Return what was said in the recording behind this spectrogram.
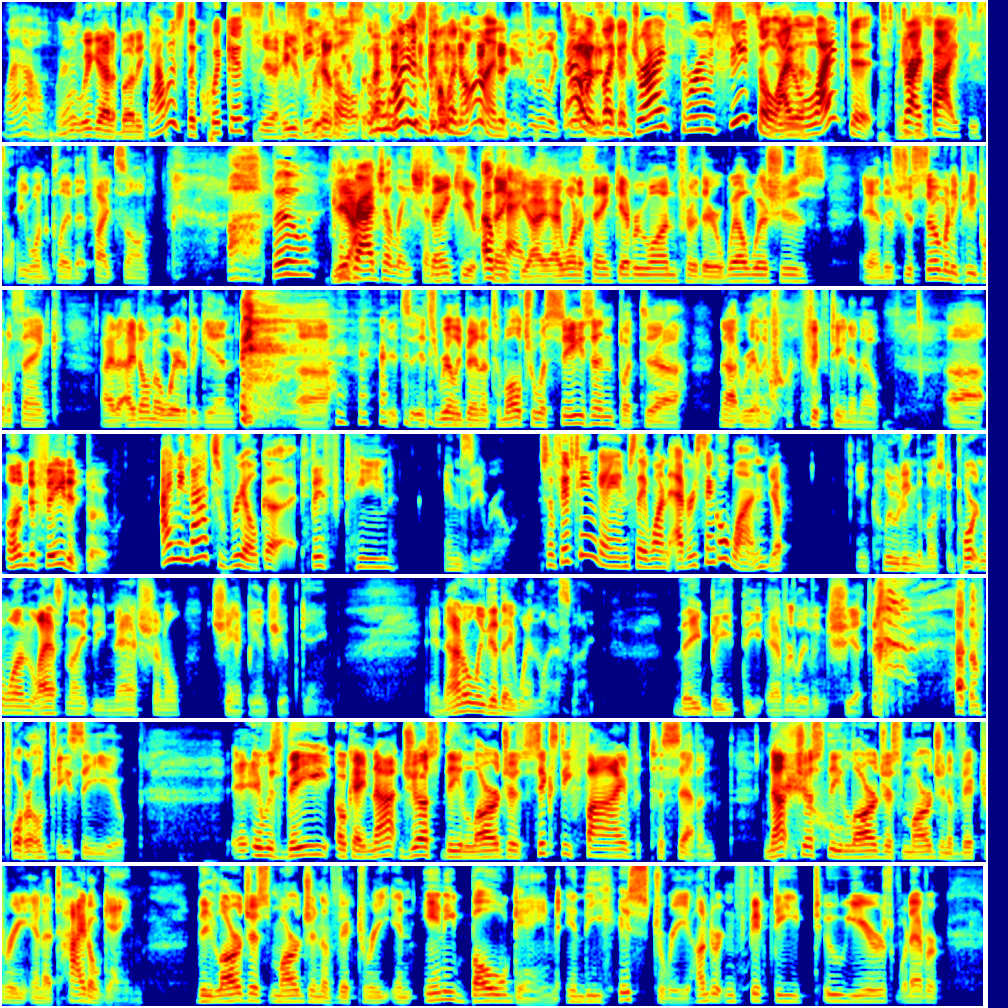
Wow. Where We got it, buddy. that was the quickest Yeah, he's Cecil. really excited. What is going on? He's really excited. That was like a drive-through Cecil. I Yeah. liked it. He Drive-by Cecil. he wanted to play that fight song. Boo. Yeah. Congratulations. Thank you. Okay. Thank you. I, I want to thank everyone for their well wishes, and there's just so many people to thank. I, I don't know where to begin. uh, it's it's really been a tumultuous season, but uh, not really 15 and 0. Uh, undefeated, boo. I mean, that's real good. 15 and 0. So 15 games, they won every single one. Yep. Including the most important one last night, the national championship game. And not only did they win last night, they beat the ever living shit out of poor old TCU. It was the, okay, not just the largest, 65 to 7, not just the largest margin of victory in a title game, the largest margin of victory in any bowl game in the history 152 years whatever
